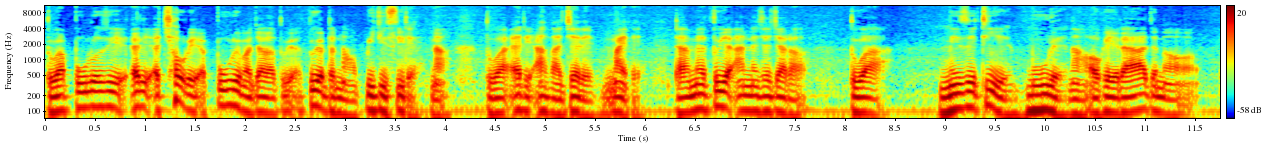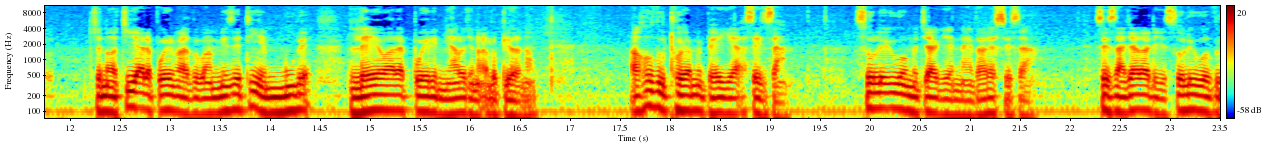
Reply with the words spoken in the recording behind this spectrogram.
သူကပူးလို့စီအဲ့ဒီအချုပ်တွေအပူးတွေမှာကြတော့သူရဲ့သူ့ရဲ့တနောင် PGC တယ်နော်သူကအဲ့ဒီအာသာချက်တွေမိုက်တယ်ဒါပေမဲ့သူ့ရဲ့အားနည်းချက်ကြတော့သူကမီဇီတီရမူးတယ်နော်โอเคဒါကကျွန်တော်ကျွန်တော်ကြည့်ရတဲ့ပွဲတွေမှာသူကမီဇီတီရမူးတဲ့လဲသွားတဲ့ပွဲတွေများလို့ကျွန်တော်အဲ့လိုပြောတာနော်အခုသူထိုးရမယ့်ဘဲရအစိမ့်ဆန်ဆိုလီဦးကမကြခင်နိုင်သွားတဲ့စစ်စာစစ်စာကြတော့ဒီဆိုလီဦးကသူ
